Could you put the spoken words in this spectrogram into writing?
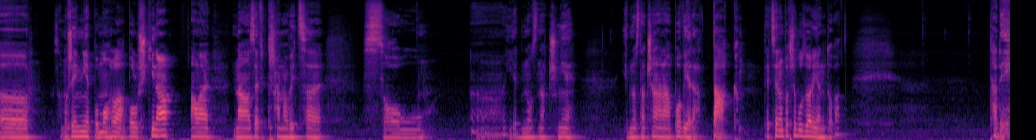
E, samozřejmě pomohla polština, ale název Třanovice jsou e, jednoznačně jednoznačná nápověda. Tak, teď se jenom potřebuji zorientovat. Tady.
